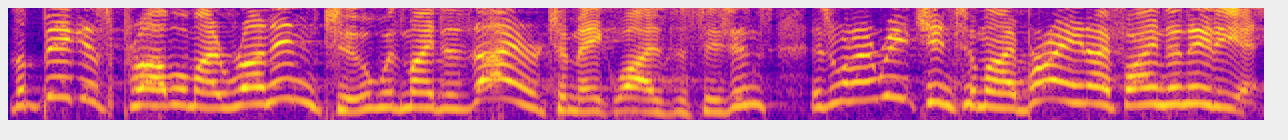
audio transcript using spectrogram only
The biggest problem I run into with my desire to make wise decisions is when I reach into my brain, I find an idiot.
